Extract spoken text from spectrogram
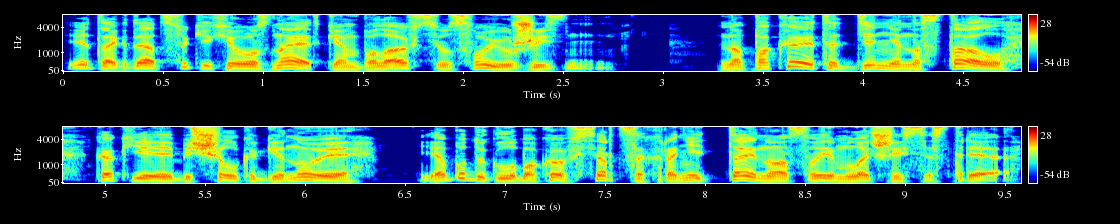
И тогда Цукихи узнает, кем была всю свою жизнь. Но пока этот день не настал, как я и обещал Кагенуи, я буду глубоко в сердце хранить тайну о своей младшей сестре.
